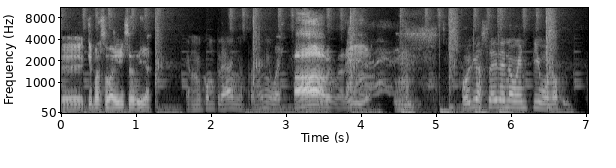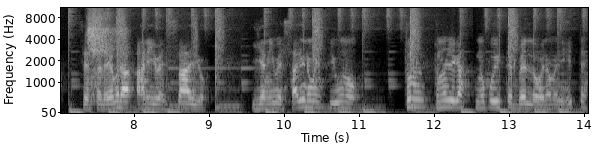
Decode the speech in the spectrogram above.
Eh, ¿Qué pasó ahí ese día? Es mi cumpleaños, pero anyway. ¡Ave María! Julio 6 de 91 se celebra aniversario. Y aniversario 91, tú no, tú no llegaste, no pudiste verlo, ¿verdad? ¿Me dijiste?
